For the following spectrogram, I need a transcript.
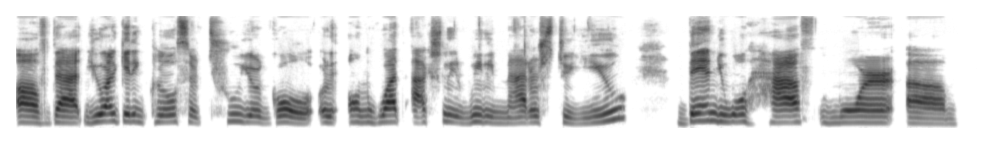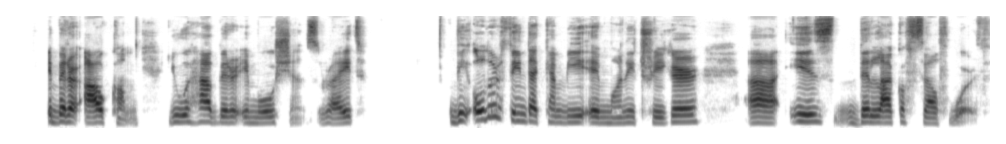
of that you are getting closer to your goal or on what actually really matters to you, then you will have more um, a better outcome. You will have better emotions, right? The other thing that can be a money trigger uh, is the lack of self-worth.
